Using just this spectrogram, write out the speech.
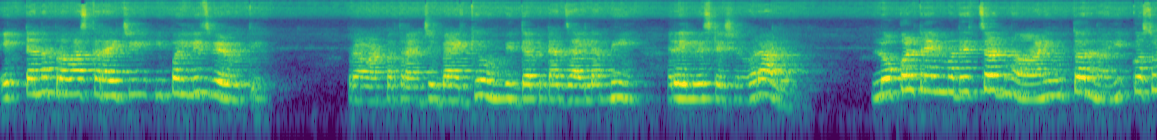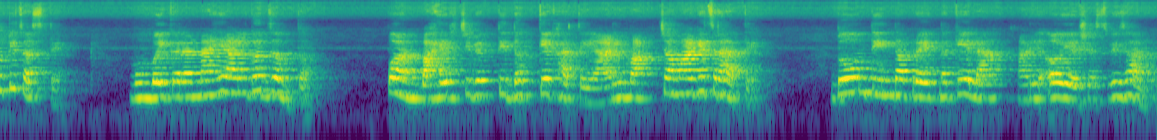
एकट्यानं प्रवास करायची ही पहिलीच वेळ होती. प्रमाणपत्रांची बॅग घेऊन विद्यापीठात जायला मी रेल्वे स्टेशनवर आलो. लोकल ट्रेनमध्ये चढणं आणि उतरणं ही कसोटीच असते. मुंबईकरांना हे अलगद जमतं. पण बाहेरची व्यक्ती धक्के खाते आणि मागच्या मागेच राहते. दोन तीनदा प्रयत्न केला आणि अयशस्वी झालो.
